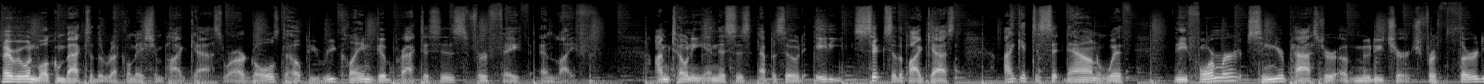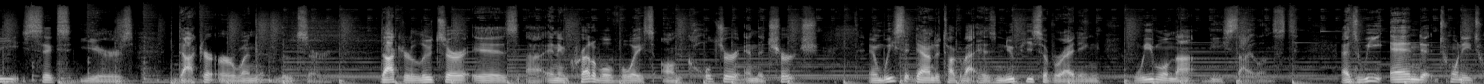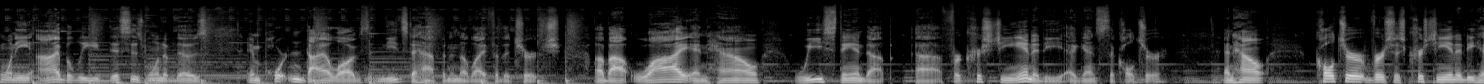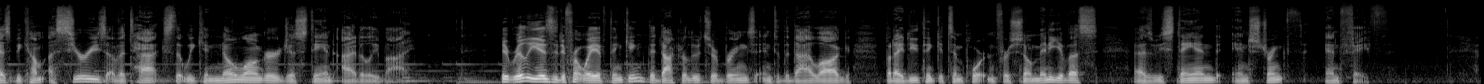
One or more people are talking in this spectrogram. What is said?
Hey everyone, welcome back to the Reclamation Podcast, where our goal is to help you reclaim good practices for faith and life. I'm Tony, and this is episode 86 of the podcast. I get to sit down with the former senior pastor of Moody Church for 36 years, Dr. Erwin Lutzer. Dr. Lutzer is uh, an incredible voice on culture and the church, and we sit down to talk about his new piece of writing, We Will Not Be Silenced. As we end 2020, I believe this is one of those important dialogues that needs to happen in the life of the church about why and how we stand up uh, for Christianity against the culture, and how culture versus Christianity has become a series of attacks that we can no longer just stand idly by. It really is a different way of thinking that Dr. Lutzer brings into the dialogue, but I do think it's important for so many of us as we stand in strength and faith.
